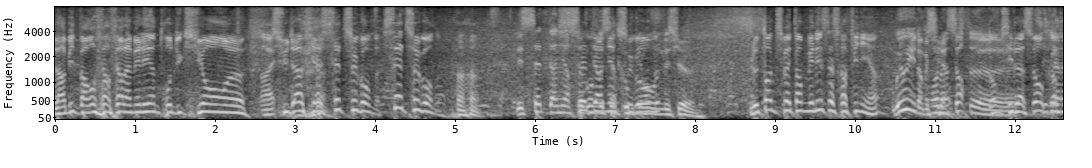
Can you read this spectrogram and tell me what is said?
l'arbitre va refaire faire la mêlée. Introduction euh, Ouais. Sudaf. Il reste 7 secondes. 7 secondes. Les 7 dernières Sept secondes de dernières cette Coupe du secondes. Monde, messieurs. Le temps qu'ils se mettent en mêlée, ça sera fini. Hein. Oui, oui, non, mais s'ils la sortent. euh, Donc s'ils la sortent, S'il comme,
